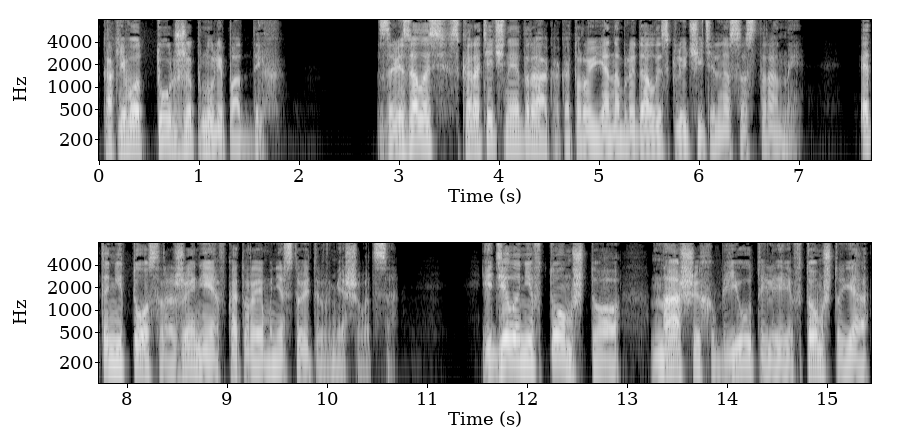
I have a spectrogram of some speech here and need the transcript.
как его тут же пнули под дых. Завязалась скоротечная драка, которую я наблюдал исключительно со стороны. Это не то сражение, в которое мне стоит вмешиваться. И дело не в том, что наших бьют, или в том, что я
